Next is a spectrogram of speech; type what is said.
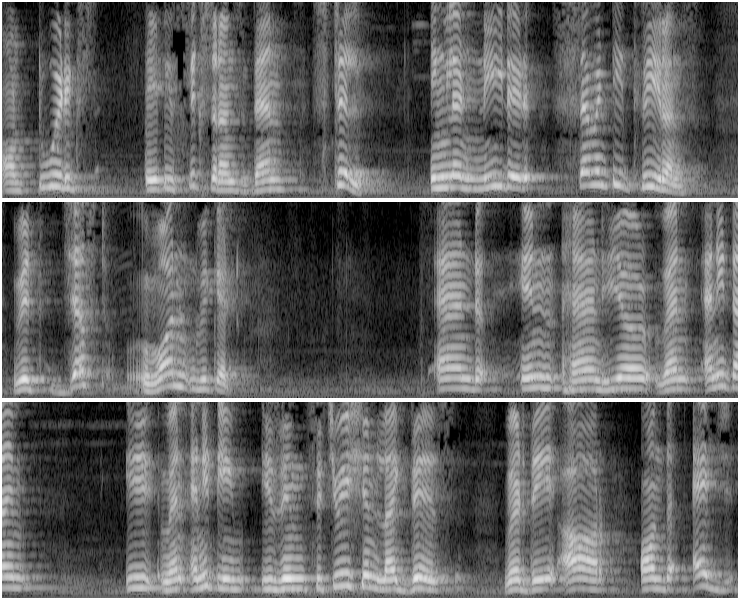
on 286 runs, then still England needed 73 runs with just one wicket. And in hand here, when any time, when any team is in situation like this, where they are on the edge,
